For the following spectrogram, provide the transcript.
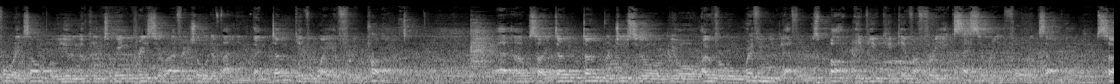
for example you're looking to increase your average order value, then don't give away a free product. Uh, oh, sorry, don't don't reduce your, your overall revenue levels, but if you can give a free accessory, for example. So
